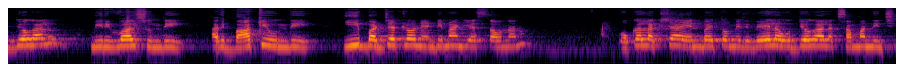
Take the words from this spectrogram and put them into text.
ఉద్యోగాలు మీరు ఇవ్వాల్సి ఉంది. అది బాకీ ఉంది. ఈ బడ్జెట్లో నేను డిమాండ్ చేస్తూ ఉన్నాను. ఒక లక్ష ఎనభై తొమ్మిది వేల ఉద్యోగాలకు సంబంధించి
